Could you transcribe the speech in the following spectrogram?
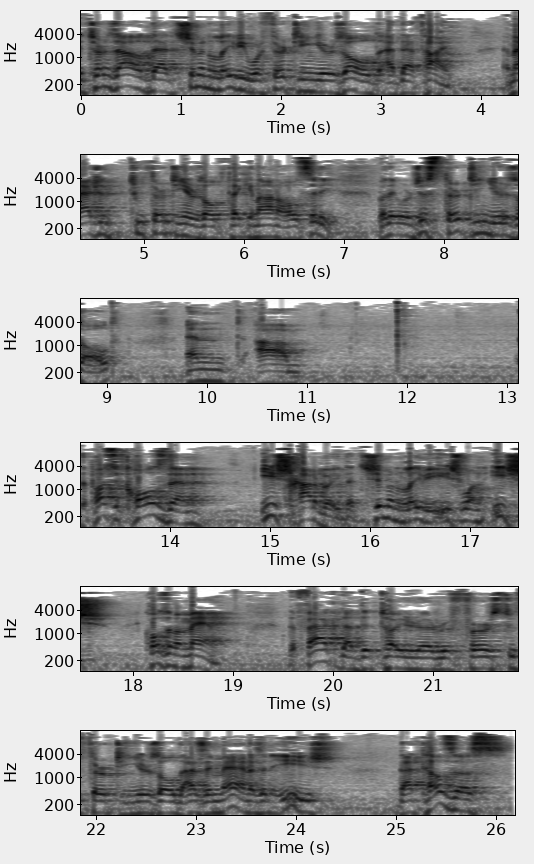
it turns out that Shimon and Levi were 13 years old at that time. Imagine two 13 years old taking on a whole city. But they were just 13 years old, and um, the Pasuk calls them Ish Charbay, that Shimon Levi, Ish one Ish, calls them a man. The fact that the Torah refers to 13 years old as a man, as an Ish, that tells us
